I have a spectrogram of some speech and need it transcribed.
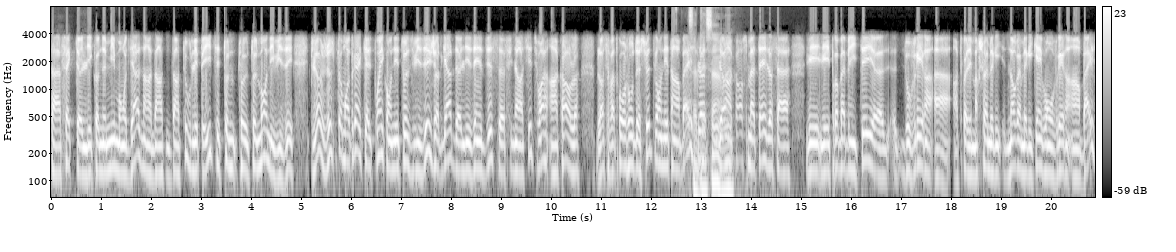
ça affecte l'économie mondiale dans, dans, dans tous les pays. Tout, tout, tout, le monde est visé. Puis là, juste pour te montrer à quel point qu'on est tous visés, je regarde les indices financiers, tu vois, encore là. Là, ça fait trois jours de suite qu'on est en baisse. là. là encore ce matin, là, ça, les, les probabilités euh, d'ouvrir entre les marchés nord-américains vont ouvrir en, baisse.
